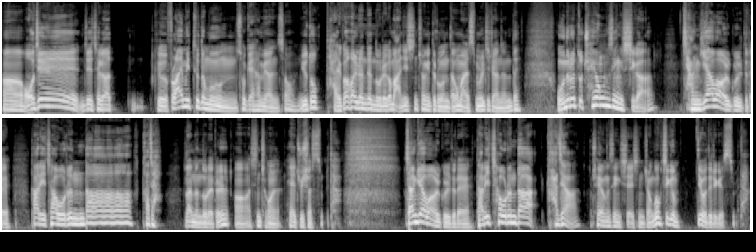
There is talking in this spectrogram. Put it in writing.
어, 어제 이제 제가 그 to the Moon 소개하면서 유독 달과 관련된 노래가 많이 신청이 들어온다고 말씀을 드렸는데 오늘은 또 최영생 씨가 장기하와 얼굴들의 달이 차오른다 가자라는 노래를 어, 신청을 해 주셨습니다. 장기하와 얼굴들의 달이 차오른다 가자 최영생 씨의 신청곡 지금 띄워드리겠습니다.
